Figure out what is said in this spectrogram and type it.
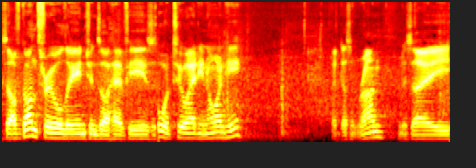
So I've gone through all the engines I have here. There's a Ford 289 here, that doesn't run. There's a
